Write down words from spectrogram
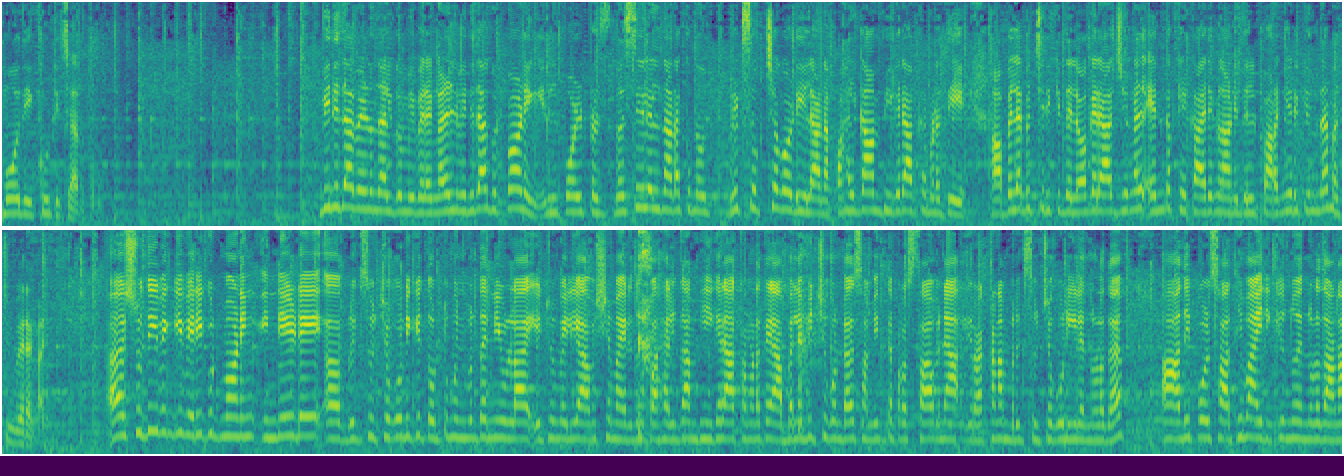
മോദി കൂട്ടിച്ചേർത്തു. വിനിത വേണു നൽകും വിവരങ്ങൾ. വിനിത ഗുഡ് മോർണിംഗ് ഇതിപ്പോൾ ബ്രസീലിൽ നടക്കുന്ന ബ്രിക്സ് ഉച്ചകോടിയിലാണ് പഹൽഗാം ഭീകരാക്രമണത്തെ അപലപിച്ചിരിക്കുന്ന ലോകരാജ്യങ്ങൾ. എന്തൊക്കെ കാര്യങ്ങളാണ് ഇതിൽ പറഞ്ഞിരിക്കുന്നത്? മറ്റു വിവരങ്ങൾ. Shruti Venki very good morning ഇന്ത്യയുടെ ബ്രിക്സ് ഉച്ചകോടിക്ക് തൊട്ടു മുൻപ് തന്നെയുള്ള ഏറ്റവും വലിയ ആവശ്യമായിരുന്നു പഹൽഗാം ഭീകരാക്രമണത്തെ അപലപിച്ചുകൊണ്ട് സംയുക്ത പ്രസ്താവന ഇറക്കണം ബ്രിക്സ് ഉച്ചകോടിയിൽ എന്നുള്ളത്. അതിപ്പോൾ സാധ്യമായിരിക്കുന്നു എന്നുള്ളതാണ്.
